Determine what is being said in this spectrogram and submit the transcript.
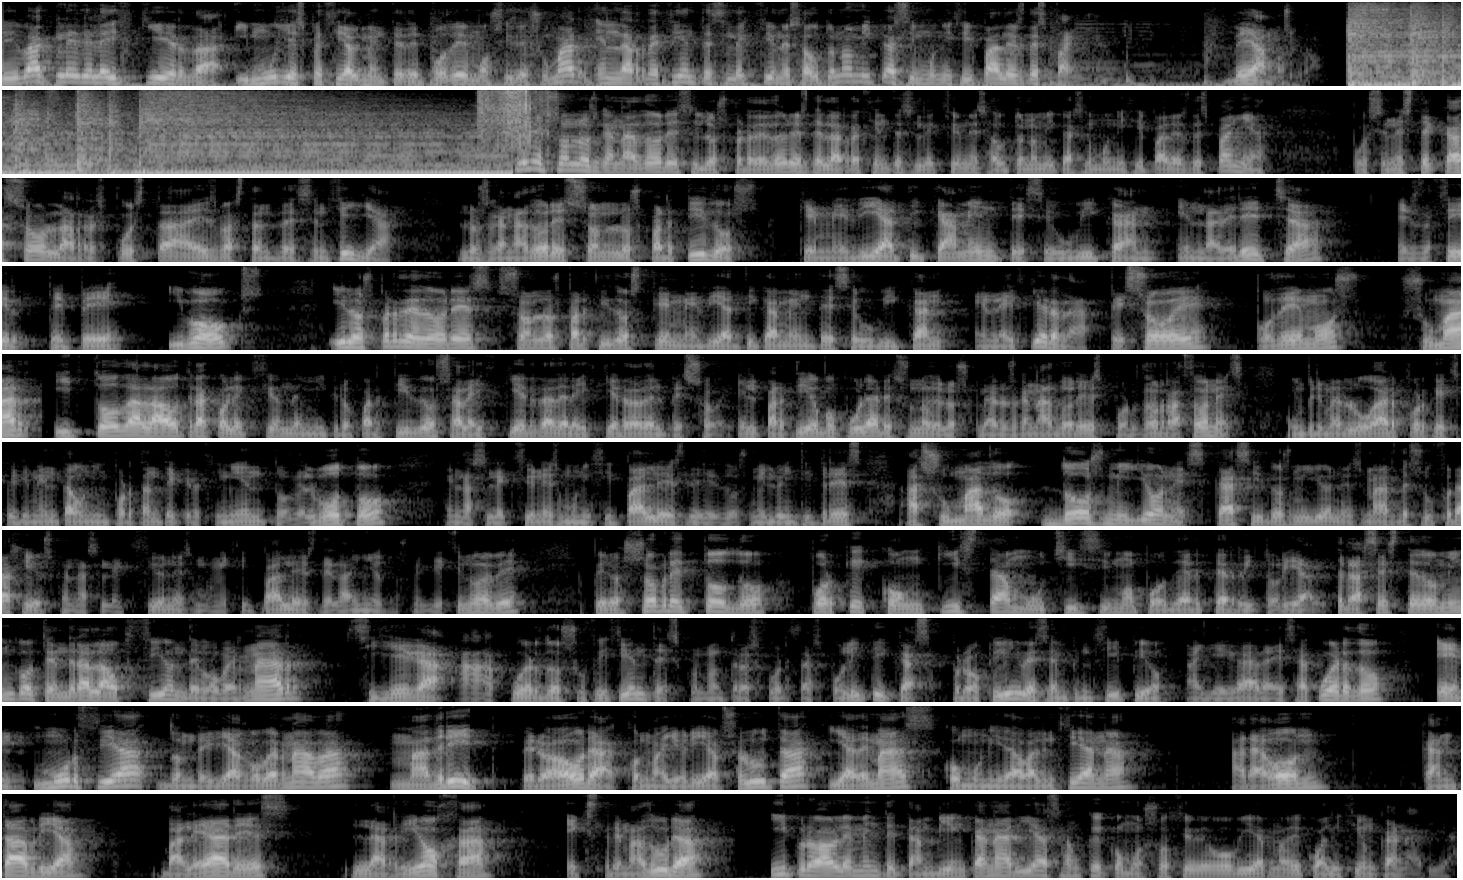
Debacle de la izquierda y muy especialmente de Podemos y de Sumar en las recientes elecciones autonómicas y municipales de España. Veámoslo. ¿Quiénes son los ganadores y los perdedores de las recientes elecciones autonómicas y municipales de España? Pues en este caso la respuesta es bastante sencilla. Los ganadores son los partidos que mediáticamente se ubican en la derecha, es decir, PP y Vox, y los perdedores son los partidos que mediáticamente se ubican en la izquierda, PSOE, Podemos, Sumar y toda la otra colección de micropartidos a la izquierda de la izquierda del PSOE. El Partido Popular es uno de los claros ganadores por dos razones. En primer lugar, porque experimenta un importante crecimiento del voto. En las elecciones municipales de 2023 ha sumado 2 millones, casi 2 millones más de sufragios que en las elecciones municipales del año 2019, pero sobre todo porque conquista muchísimo poder territorial. Tras este domingo tendrá la opción de gobernar, si llega a acuerdos suficientes con otras fuerzas políticas proclives en principio a llegar a ese acuerdo, en Murcia, donde ya gobernaba, Madrid, pero ahora con mayoría absoluta, y además Comunidad Valenciana, Aragón, Cantabria, Baleares, La Rioja, Extremadura y probablemente también Canarias, aunque como socio de gobierno de Coalición Canaria.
